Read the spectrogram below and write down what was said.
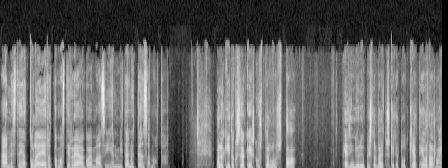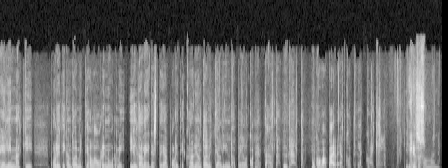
äänestäjät tulee ehdottomasti reagoimaan siihen, mitä nyt sanotaan. Paljon kiitoksia keskustelusta Helsingin yliopiston väitöskirjatutkija Theodora Helimäki, politiikan toimittaja Lauri Nurmi Iltalehdestä ja politiikkaradion toimittaja Linda Pelkonen täältä Yleltä. Mukavaa päivänjatkoa teille kaikille. Kiitos. Kiitos.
